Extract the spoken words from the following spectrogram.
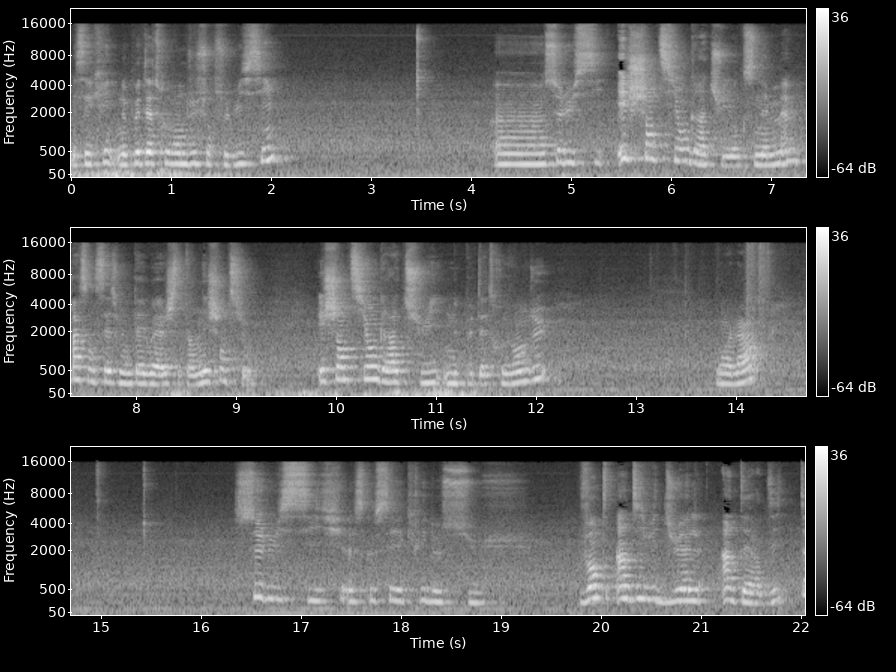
Mais c'est écrit ne peut être vendu sur celui-ci. Euh, celui-ci, échantillon gratuit. Donc ce n'est même pas censé être une taille voyage, c'est un échantillon. Échantillon gratuit ne peut être vendu. Voilà. Celui-ci, est-ce que c'est écrit dessus? Vente individuelle interdite.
